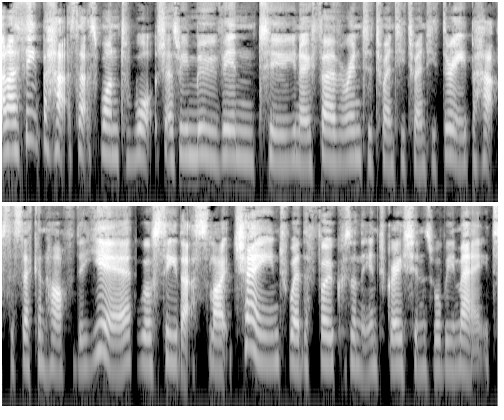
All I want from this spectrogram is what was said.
And i think perhaps that's one to watch as we move into you know further into 2023 perhaps the second half of the year we'll see that slight change where the focus on the integrations will be made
